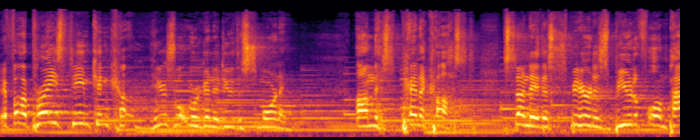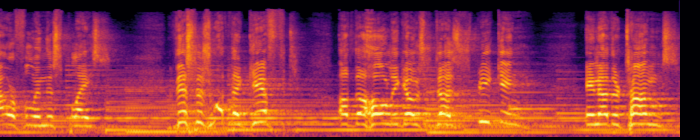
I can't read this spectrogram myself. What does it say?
If our praise team can come, here's what we're going to do this morning on this Pentecost Sunday. The Spirit is beautiful and powerful in this place. This is what the gift of the Holy Ghost does speaking in other tongues.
